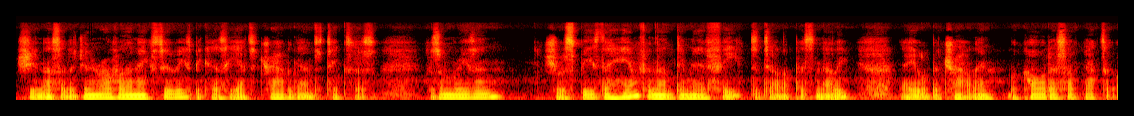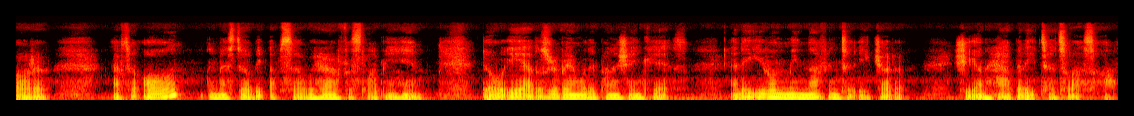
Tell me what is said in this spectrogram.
She did not see the general for the next two weeks because he had to travel down to Texas. For some reason, she was pleased at him for not deeming it fit to tell her personally that he would be traveling, but called herself back to order. After all, he must still be upset with her for slapping him, though he had his revenge with a punishing kiss, and they even mean nothing to each other. She unhappily to herself.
